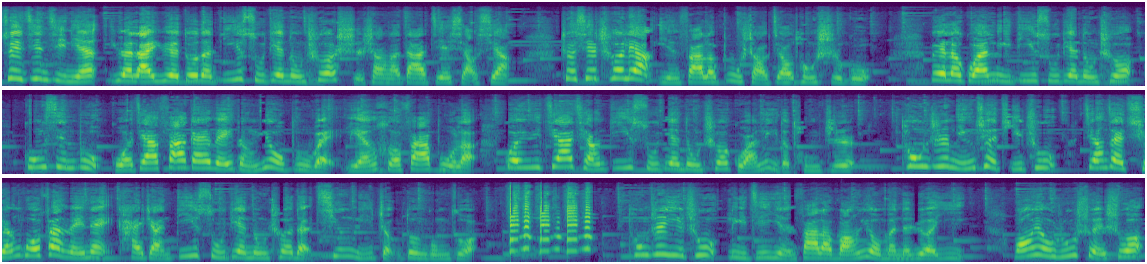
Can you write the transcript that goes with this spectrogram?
最近几年，越来越多的低速电动车驶上了大街小巷，这些车辆引发了不少交通事故。为了管理低速电动车，工信部、国家发改委等六部委联合发布了关于加强低速电动车管理的通知。通知明确提出，将在全国范围内开展低速电动车的清理整顿工作。通知一出，立即引发了网友们的热议。网友如水说，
